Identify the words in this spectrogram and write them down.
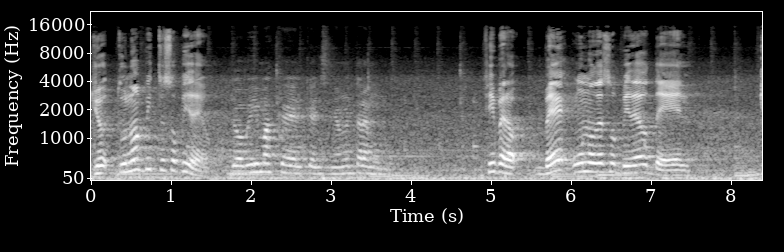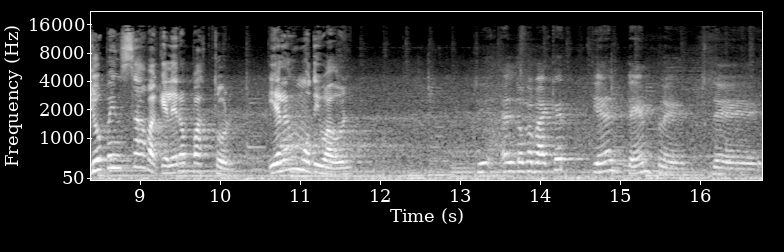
Sí. Yo, ¿Tú no has visto esos videos? yo vi más que el que enseñó en Telemundo. Sí, pero ve uno de esos videos de él. Yo pensaba que él era un pastor y él es un motivador. Sí, el, lo que pasa es que tiene el temple de,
